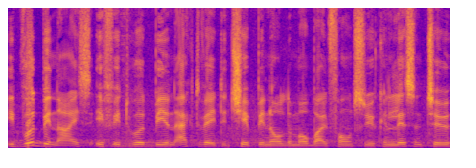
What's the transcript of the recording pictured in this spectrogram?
it would be nice if it would be an activated chip in all the mobile phones so you can listen to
